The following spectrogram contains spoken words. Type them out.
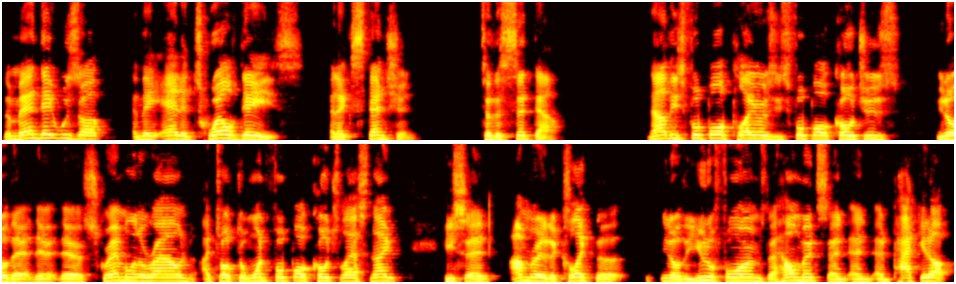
The mandate was up, and they added 12 days, an extension to the sit down. Now these football players, these football coaches, you know, they're, they're, they're scrambling around. I talked to one football coach last night. He said, I'm ready to collect the, you know, the uniforms, the helmets, and, and, and pack it up.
